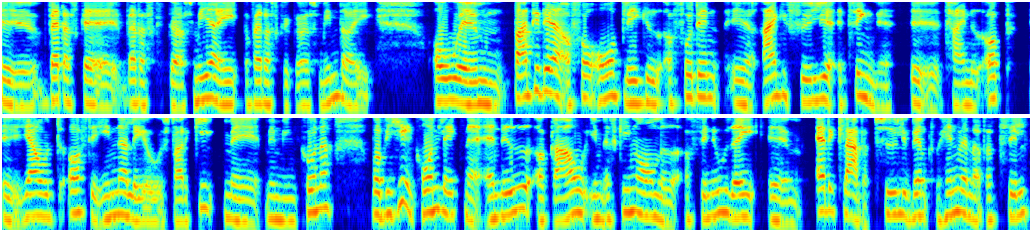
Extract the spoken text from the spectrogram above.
øh, hvad, der skal, hvad der skal gøres mere af, og hvad der skal gøres mindre af. Og øh, bare det der at få overblikket og få den øh, rækkefølge af tingene øh, tegnet op. Øh, jeg er jo ofte inde og lave strategi med, med mine kunder, hvor vi helt grundlæggende er nede og grave i maskinrummet og finde ud af, øh, er det klart og tydeligt, hvem du henvender dig til?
